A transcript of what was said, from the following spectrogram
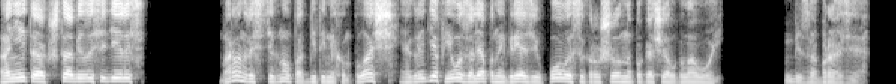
Они и так в штабе засиделись. Барон расстегнул подбитый мехом плащ и, оглядев его заляпанной грязью полы, сокрушенно покачал головой. Безобразие.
